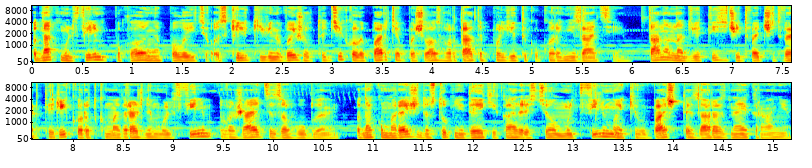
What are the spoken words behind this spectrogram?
Однак мультфільм поклали на полицю, оскільки він вийшов тоді, коли партія почала згортати політику коренізації. Станом на 2024 рік короткометражний мультфільм вважається загубленим. Однак у мережі доступні деякі кадри з цього мультфільму, які ви бачите зараз на екрані.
